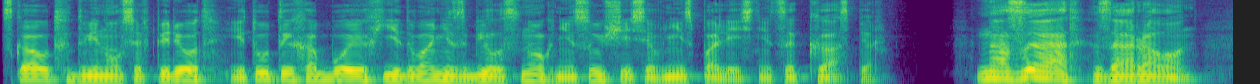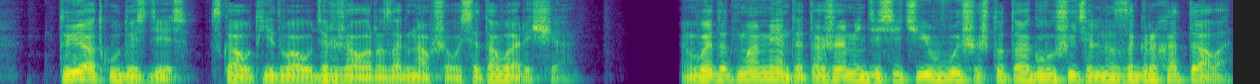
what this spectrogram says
Скаут двинулся вперед, и тут их обоих едва не сбил с ног несущийся вниз по лестнице Каспер. «Назад!» – заорал он. «Ты откуда здесь?» – скаут едва удержал разогнавшегося товарища. В этот момент этажами десятью выше что-то оглушительно загрохотало.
